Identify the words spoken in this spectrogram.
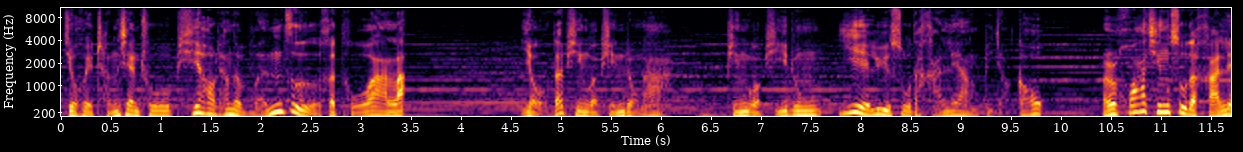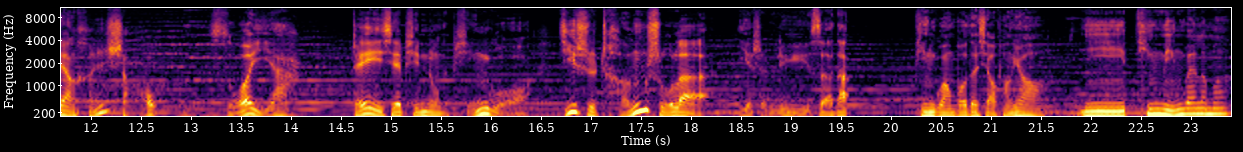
就会呈现出漂亮的文字和图案了。有的苹果品种啊。苹果皮中叶绿素的含量比较高，而花青素的含量很少，所以呀，这些品种的苹果即使成熟了也是绿色的。听广播的小朋友，你听明白了吗？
